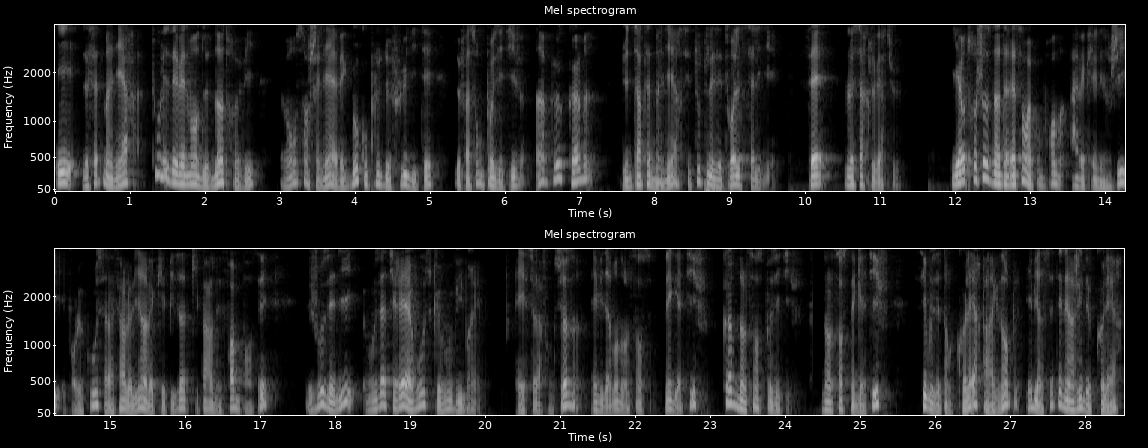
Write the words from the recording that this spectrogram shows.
Et de cette manière, tous les événements de notre vie vont s'enchaîner avec beaucoup plus de fluidité, de façon positive, un peu comme, d'une certaine manière, si toutes les étoiles s'alignaient. C'est le cercle vertueux. Il y a autre chose d'intéressant à comprendre avec l'énergie, et pour le coup, ça va faire le lien avec l'épisode qui parle des formes pensées. Je vous ai dit, vous attirez à vous ce que vous vibrez. Et cela fonctionne évidemment dans le sens négatif comme dans le sens positif. Dans le sens négatif, si vous êtes en colère par exemple, eh bien cette énergie de colère,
